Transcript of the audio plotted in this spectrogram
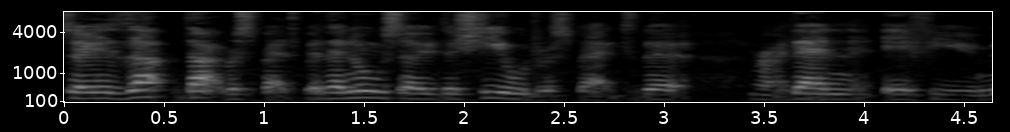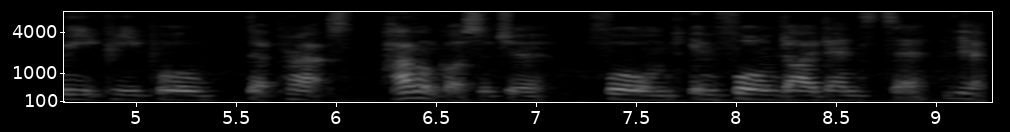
so is that that respect, but then also the shield respect that Right. then if you meet people that perhaps haven't got such a formed informed identity Yeah.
